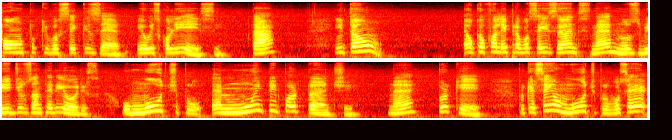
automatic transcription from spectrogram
ponto que você quiser. Eu escolhi esse, tá? Então, é o que eu falei para vocês antes, né? Nos vídeos anteriores o múltiplo é muito importante, né? Por quê? Porque sem o múltiplo você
